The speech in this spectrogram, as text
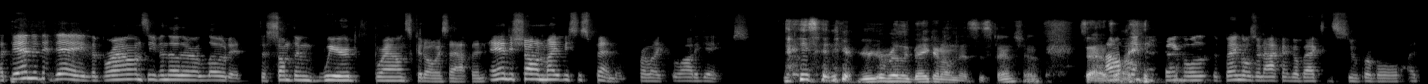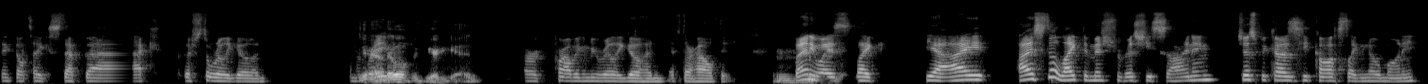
at the end of the day, the Browns, even though they're loaded, there's something weird. Browns could always happen, and Deshaun might be suspended for like a lot of games. he said you're, you're really banking on the suspension. Sounds I don't like. think the Bengals, the Bengals are not going to go back to the Super Bowl. I think they'll take a step back. They're still really good. And the Yeah, Ravens they'll be pretty good. are probably going to be really good if they're healthy. Mhm. But anyways, like, yeah, I I still like the Mitch Trubisky signing just because he costs like no money.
